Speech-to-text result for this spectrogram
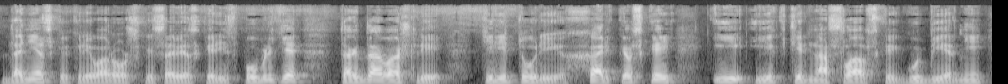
Донецко-Криворожской Советской Республики тогда вошли территории Харьковской и Екатеринославской губерний,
